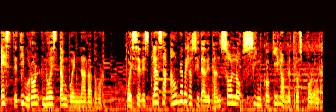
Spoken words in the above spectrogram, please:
este tiburón no es tan buen nadador, pues se desplaza a una velocidad de tan solo 5 kilómetros por hora.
